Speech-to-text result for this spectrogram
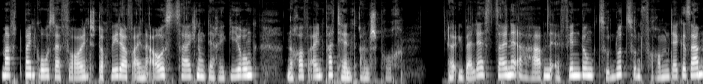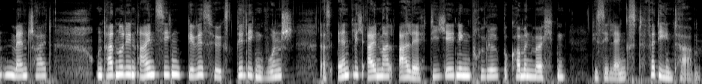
macht mein großer Freund doch weder auf eine Auszeichnung der Regierung noch auf einen Patentanspruch. Er überlässt seine erhabene Erfindung zu Nutz und Fromm der gesamten Menschheit und hat nur den einzigen, gewiss höchst billigen Wunsch, dass endlich einmal alle diejenigen Prügel bekommen möchten, die sie längst verdient haben.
